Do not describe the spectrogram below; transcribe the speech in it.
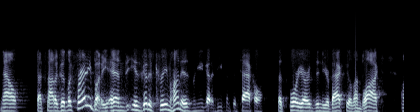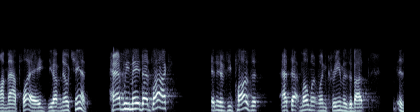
Now, that's not a good look for anybody. And as good as Kareem Hunt is, when you've got a defensive tackle that's four yards into your backfield unblocked on that play, you have no chance. Had we made that block, and if you pause it at that moment when Kareem is about is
